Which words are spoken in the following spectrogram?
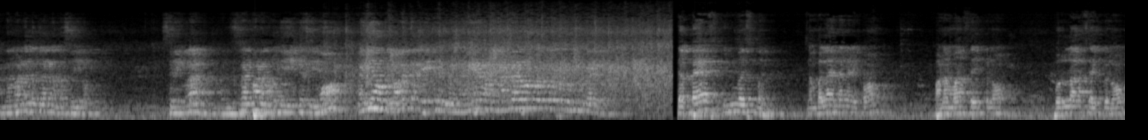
அந்த மண்டபத்தில் நம்ம செய்யணும். சரிங்களா? அது சிறப்பாக நம்ம வந்து இயக்க செய்வோம். ஐயா உங்க வழக்கை த பேஸ்ட் இன்வெஸ்ட்மெண்ட் நம்மலாம் என்ன நினைப்போம்? பணமாக சேர்க்கணும் பொருளாக சேர்க்கணும்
